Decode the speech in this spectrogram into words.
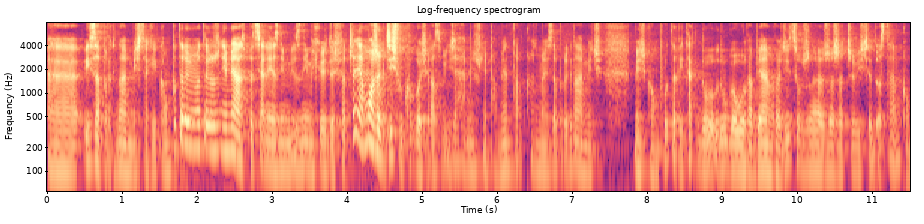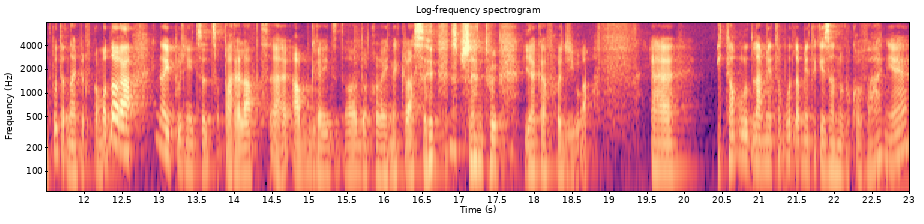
E, I zapragnąłem mieć taki komputer, mimo tego, że nie miałem specjalnie z nim, z nim jakiegoś doświadczenia. Może gdzieś u kogoś raz widziałem, już nie pamiętam. W każdym razie zapragnąłem mieć, mieć komputer i tak dłu- długo urabiałem rodziców, że, że rzeczywiście dostałem komputer. Najpierw Commodora, no i później co, co parę lat e, upgrade do, do kolejnej klasy sprzętu, jaka wchodziła. E, I to, był dla mnie, to było dla mnie takie zanurkowanie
